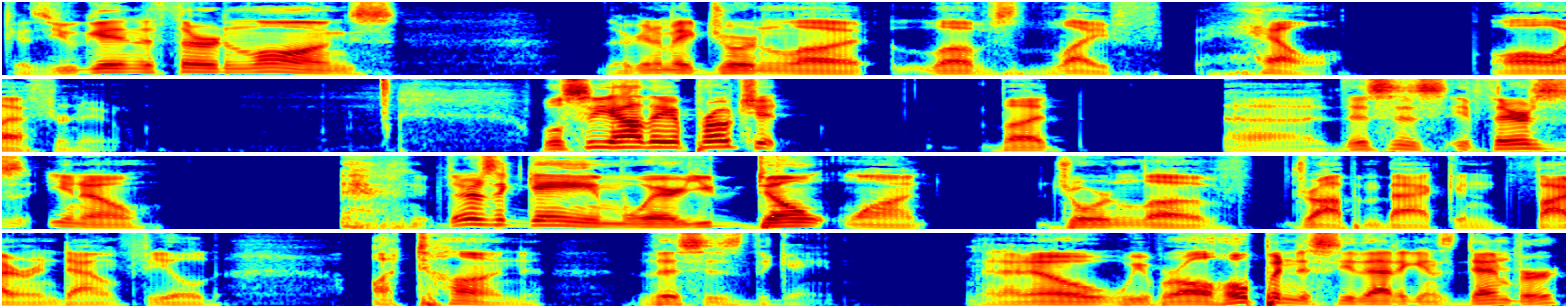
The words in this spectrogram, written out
Because you get into third and longs, they're going to make Jordan Lo- Love's life hell all afternoon. We'll see how they approach it. But uh, this is if there's you know if there's a game where you don't want Jordan Love dropping back and firing downfield a ton, this is the game. And I know we were all hoping to see that against Denver.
